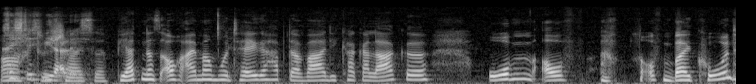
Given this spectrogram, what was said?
Richtig Ach, du widerlich. Scheiße. Wir hatten das auch einmal im Hotel gehabt, da war die Kakerlake oben auf, auf dem Balkon.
